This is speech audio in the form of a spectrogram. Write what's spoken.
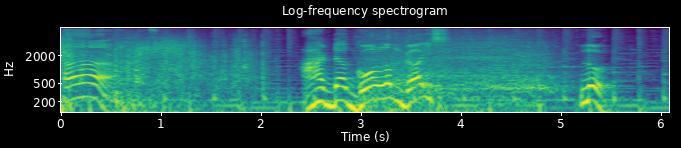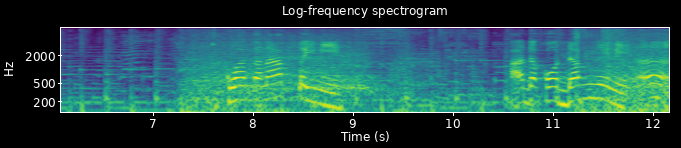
Ah. Ada golem guys. Loh. Kekuatan apa ini? Ada kodamnya nih. Ah.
